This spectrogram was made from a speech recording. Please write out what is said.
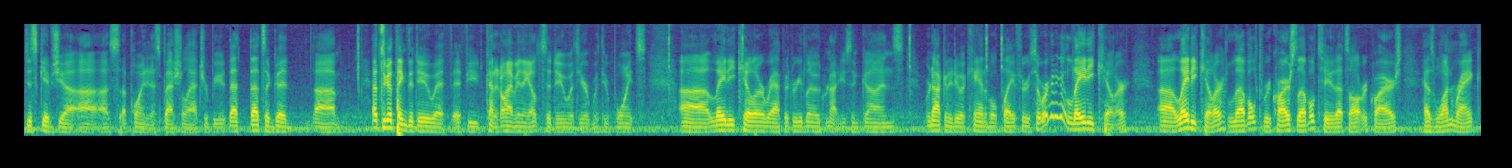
just gives you a, a, a point and a special attribute. That that's a good. Um, that's a good thing to do if, if you kind of don't have anything else to do with your with your points. Uh, Lady Killer, rapid reload. We're not using guns. We're not going to do a cannibal playthrough, so we're going to go Lady Killer. Uh, Lady Killer leveled requires level two. That's all it requires. Has one rank.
